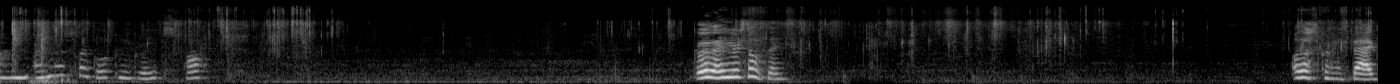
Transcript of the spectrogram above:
Um, I'm just like looking great spots. Good, I hear something. Oh, that's Grandma's bag.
